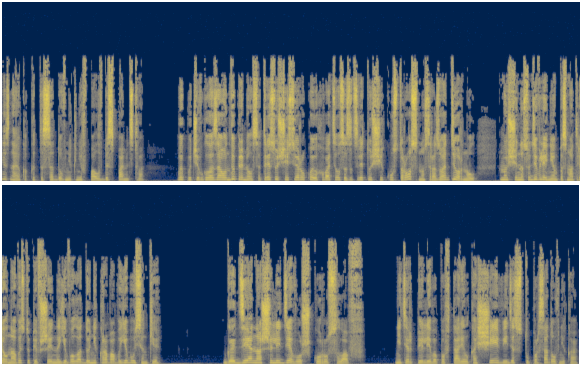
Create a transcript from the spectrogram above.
Не знаю, как это садовник не впал в беспамятство. Выпучив глаза, он выпрямился, трясущейся рукой ухватился за цветущий куст роз, но сразу отдернул. Мужчина с удивлением посмотрел на выступившие на его ладони кровавые бусинки. «Где нашли девушку, Руслав?» Нетерпеливо повторил Кощей, видя ступор садовника.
